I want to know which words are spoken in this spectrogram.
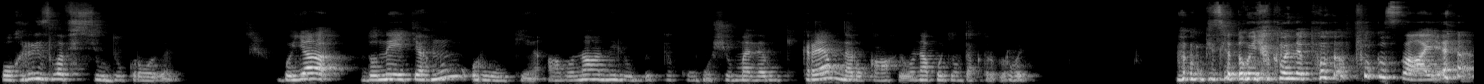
погризла всюду крові. Бо я до неї тягну руки, а вона не любить такого, що в мене руки крем на руках, і вона потім так робить. Після того, як мене покусає.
